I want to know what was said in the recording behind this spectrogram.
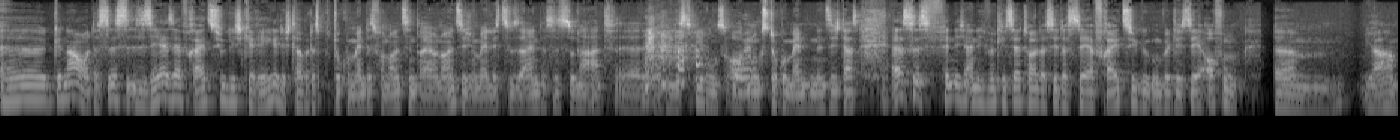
Äh, genau, das ist sehr, sehr freizügig geregelt. Ich glaube, das Dokument ist von 1993, um ehrlich zu sein. Das ist so eine Art äh, Registrierungsordnungsdokument, nennt sich das. Es ist, finde ich, eigentlich wirklich sehr toll, dass sie das sehr freizügig und wirklich sehr offen ähm, ja,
